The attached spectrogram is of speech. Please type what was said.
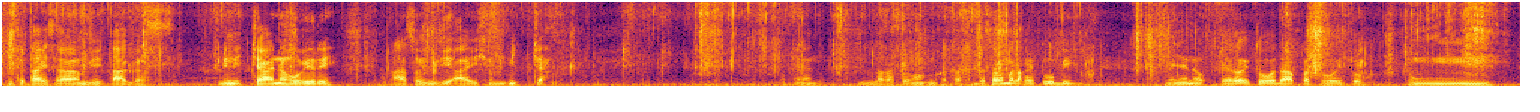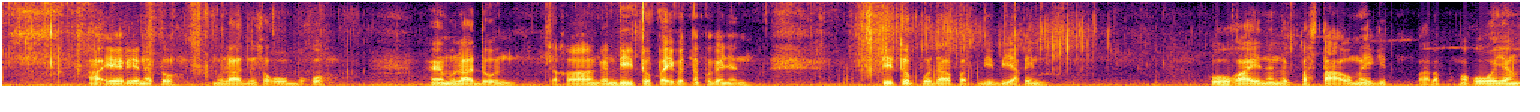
Dito tayo sa may tagas. Minitya na ho eh. Aso hindi ayos yung mitya. Ayan, lakas ang katas. Basta malaki tubig. Ganyan o. Pero ito dapat ho ito. Itong ah, area na to. Mula dun sa kubo ko. Ayan, mula doon. Saka hanggang dito, paikot na pa ganyan. Dito po dapat bibiyakin. Kukukain ng lagpas tao mahigit para makuha yung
